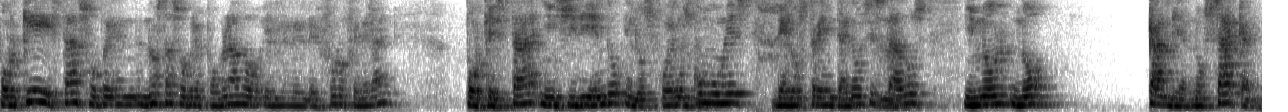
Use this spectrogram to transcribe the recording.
¿por qué está sobre, no está sobrepoblado el, el, foro federal? Porque está incidiendo en los fueros comunes de los 32 estados y no, no cambian, no sacan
